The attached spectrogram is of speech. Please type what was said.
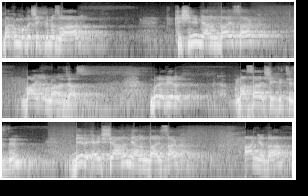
Bakın burada şeklimiz var. Kişinin yanındaysak by kullanacağız. Burada bir masa şekli çizdim. Bir eşyanın yanındaysak an ya da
